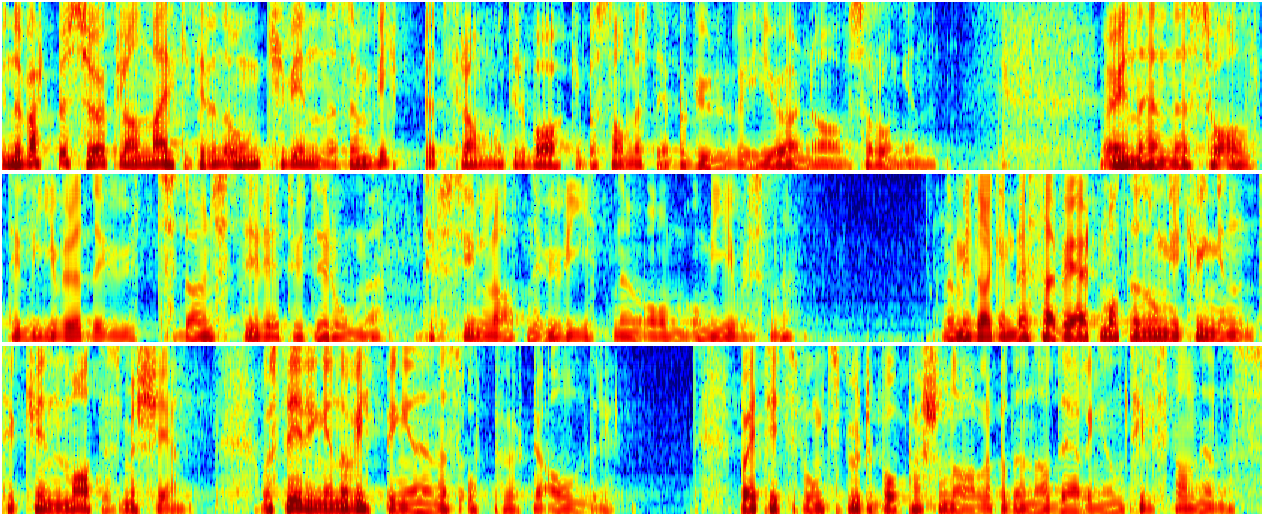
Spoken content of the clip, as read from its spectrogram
Under hvert besøk la han merke til en ung kvinne som vippet fram og tilbake på samme sted på gulvet i hjørnet av salongen. Øynene hennes så alltid livredde ut da hun stirret ut i rommet, tilsynelatende uvitende om omgivelsene. Når middagen ble servert, måtte den unge kvinnen, kvinnen mates med skje, og stirringen og vippingen hennes opphørte aldri. På et tidspunkt spurte Bob personalet på denne avdelingen om tilstanden hennes.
